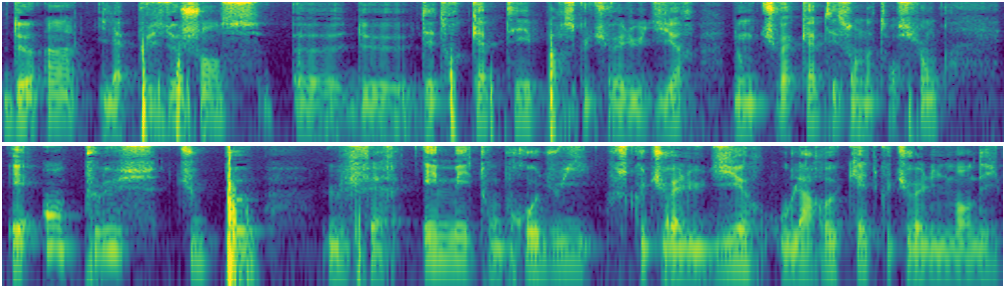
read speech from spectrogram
de 1, il a plus de chances euh, d'être capté par ce que tu vas lui dire, donc tu vas capter son attention, et en plus, tu peux lui faire aimer ton produit, ou ce que tu vas lui dire, ou la requête que tu vas lui demander,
